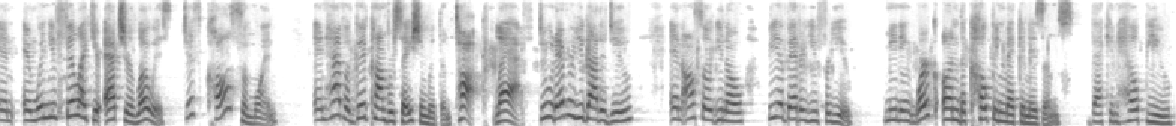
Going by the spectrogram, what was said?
And, and when you feel like you're at your lowest, just call someone and have a good conversation with them. Talk, laugh, do whatever you got to do. And also, you know, be a better you for you, meaning work on the coping mechanisms that can help you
